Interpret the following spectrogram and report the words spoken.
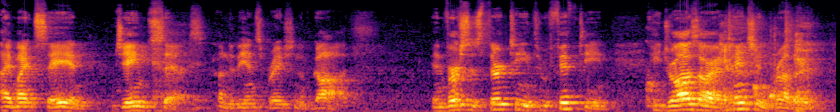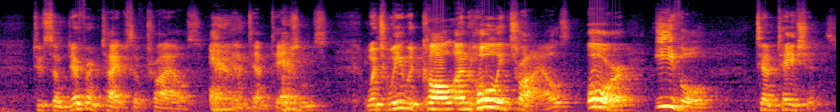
I might say, and James says, under the inspiration of God, in verses 13 through 15, he draws our attention, brother, to some different types of trials and temptations, which we would call unholy trials or evil temptations.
